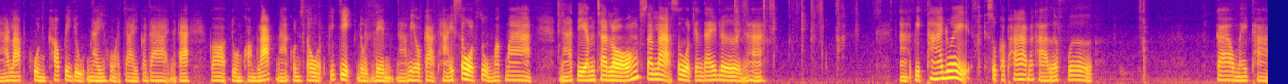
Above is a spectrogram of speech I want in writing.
นะรับคุณเข้าไปอยู่ในหัวใจก็ได้นะคะ ก็ดวงความรักนะคนโสดพิจิกโดดเด่นนะมีโอกาสหายโสดสูงมากๆนะเตรียมฉลองสละโสดกันได้เลยนะคะปิดท้ายด้วยสุขภาพนะคะเลฟเวอร์ 9 ไม้เท้า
